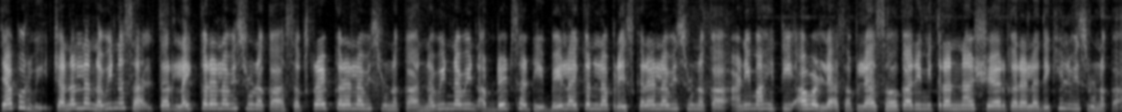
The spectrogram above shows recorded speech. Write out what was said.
त्यापूर्वी चॅनलला नवीन असाल तर लाईक करायला विसरू नका सबस्क्राईब करायला विसरू नका नवीन नवीन अपडेटसाठी बेल आयकनला प्रेस करायला विसरू नका आणि माहिती आवडल्यास आपल्या सहकारी मित्रांना शेअर करायला देखील विसरू नका.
